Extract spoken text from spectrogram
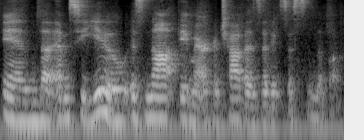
in the MCU is not the America Chavez that exists in the book.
